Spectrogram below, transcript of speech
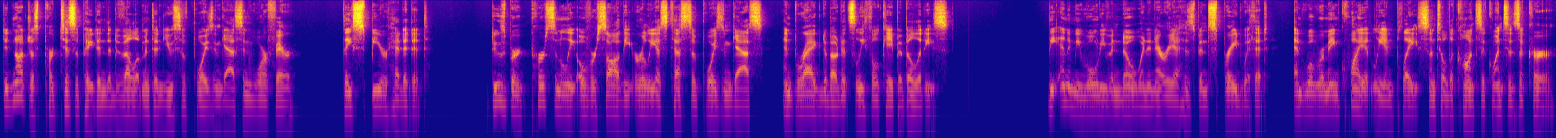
did not just participate in the development and use of poison gas in warfare, they spearheaded it. Duisberg personally oversaw the earliest tests of poison gas and bragged about its lethal capabilities. The enemy won't even know when an area has been sprayed with it, and will remain quietly in place until the consequences occur.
